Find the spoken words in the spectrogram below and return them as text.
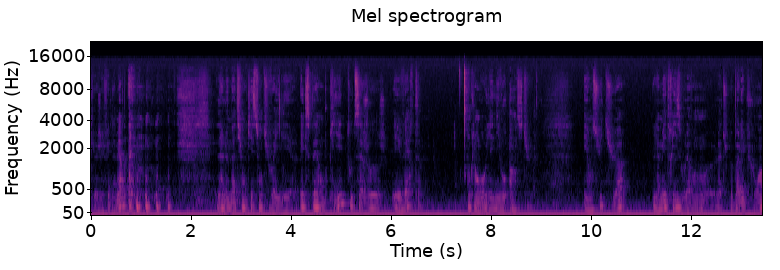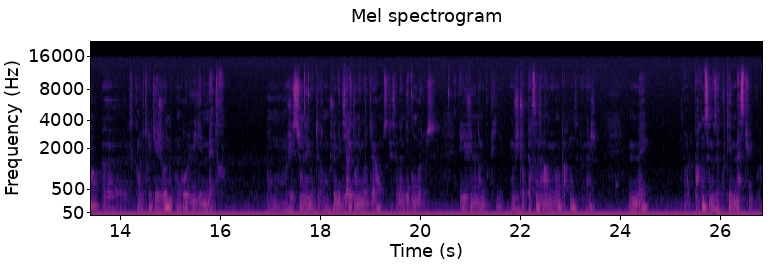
que j'ai fait de la merde. Là, le Mathieu en question, tu vois, il est expert en bouclier. Toute sa jauge est verte. Donc là, en gros, il est niveau 1, si tu veux. Et ensuite, tu as la maîtrise, où là, vraiment, euh, là, tu peux pas aller plus loin. Euh, quand le truc est jaune, en gros, lui, il est maître en gestion des moteurs. Donc, je le mets direct dans les moteurs, parce que ça donne des bons bonus. Et lui, je le mets dans le bouclier. Donc, j'ai toujours personne à l'armement, par contre, c'est dommage. Mais, voilà. Par contre, ça nous a coûté mastu, quoi.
